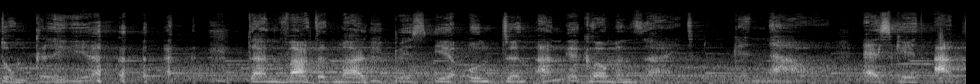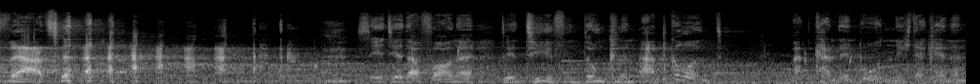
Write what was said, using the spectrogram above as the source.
dunkel hier. Dann wartet mal, bis ihr unten angekommen seid. Genau, es geht abwärts. Seht ihr da vorne den tiefen, dunklen Abgrund? Man kann den Boden nicht erkennen,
